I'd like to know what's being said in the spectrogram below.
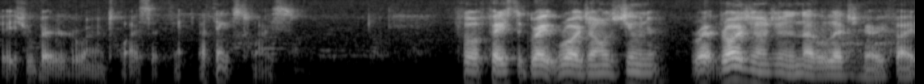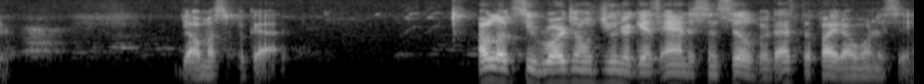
Faced Roberto Duran twice, I think. I think it's twice. Faced the great Roy Jones Jr. Roy, Roy Jones Jr. is another legendary fighter. Y'all must have forgot. I would love to see Roy Jones Jr. against Anderson Silva. That's the fight I want to see.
